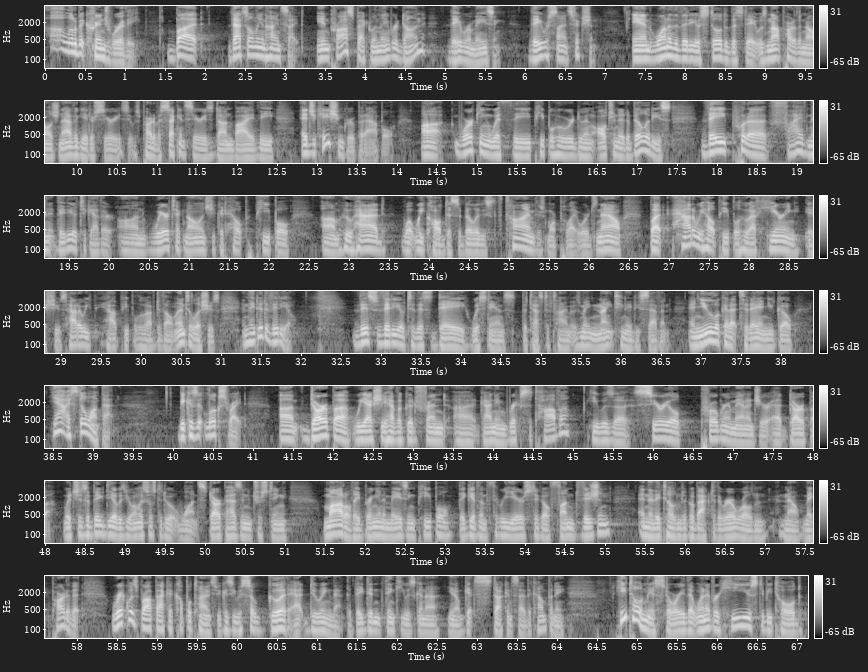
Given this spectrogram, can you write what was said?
a little bit cringeworthy. But that's only in hindsight. In prospect, when they were done, they were amazing. They were science fiction. And one of the videos, still to this day, it was not part of the Knowledge Navigator series. It was part of a second series done by the education group at Apple, uh, working with the people who were doing alternate abilities. They put a five minute video together on where technology could help people um, who had what we called disabilities at the time. There's more polite words now. But how do we help people who have hearing issues? How do we help people who have developmental issues? And they did a video. This video to this day withstands the test of time. It was made in 1987. And you look at it today and you go, yeah, I still want that because it looks right. Um, DARPA, we actually have a good friend, uh, a guy named Rick Satava. He was a serial program manager at DARPA, which is a big deal because you're only supposed to do it once. DARPA has an interesting model. They bring in amazing people, they give them three years to go fund vision, and then they tell them to go back to the real world and, and now make part of it. Rick was brought back a couple times because he was so good at doing that that they didn't think he was going to, you know, get stuck inside the company. He told me a story that whenever he used to be told,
